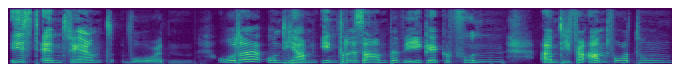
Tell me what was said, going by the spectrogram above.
ist entfernt worden, oder? Und die haben interessante Wege gefunden, ähm, die Verantwortung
